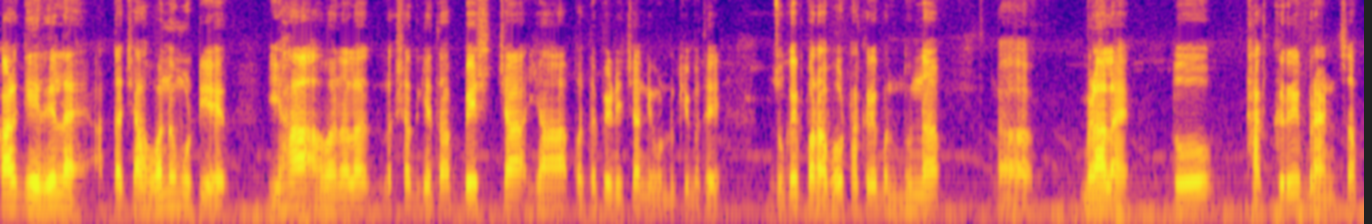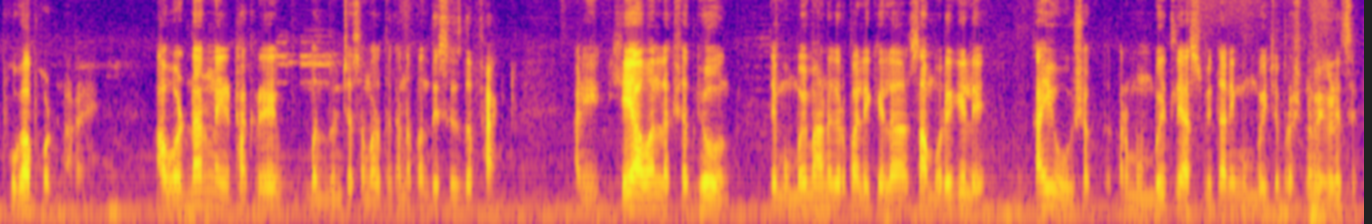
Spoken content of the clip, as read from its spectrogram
काळ गेलेला आहे. आत्ताची आव्हानं मोठी आहेत. ह्या आव्हानाला लक्षात घेता बेस्टच्या ह्या पतपेढीच्या निवडणुकीमध्ये जो काही पराभव ठाकरे बंधूंना मिळाला आहे तो ठाकरे ब्रँडचा फुगा फोडणार आहे. आवडणार नाही ठाकरे बंधूंच्या समर्थकांना पण दिस इज द फॅक्ट आणि हे आव्हान लक्षात घेऊन ते मुंबई महानगरपालिकेला सामोरे गेले काही होऊ शकतं. कारण मुंबईतली अस्मिता आणि मुंबईचे प्रश्न वेगळेच आहेत.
